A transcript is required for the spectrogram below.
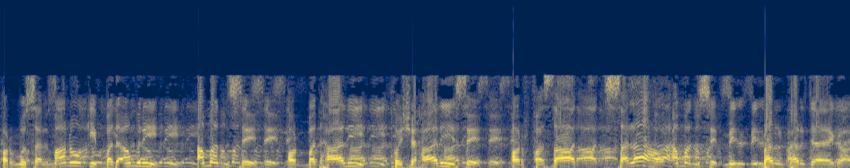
اور مسلمانوں کی بدعمری امن سے اور بدحالی، خوشحالی سے اور فساد، صلاح اور امن سے مل، بھر بھر جائے گا۔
